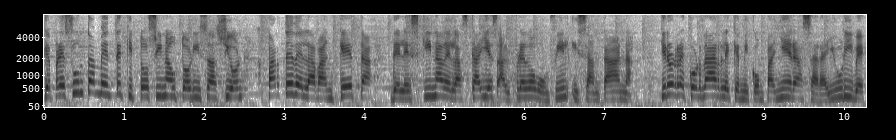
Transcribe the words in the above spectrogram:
que presuntamente quitó sin autorización parte de la banqueta de la esquina de las calles Alfredo Bonfil y Santa Ana. Quiero recordarle que mi compañera Saray Uribe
